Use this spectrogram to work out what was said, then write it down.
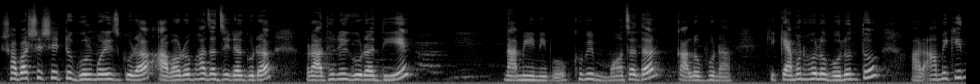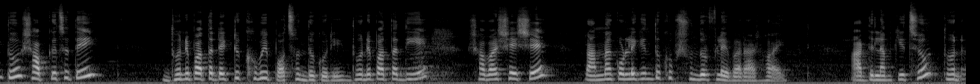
সবার শেষে একটু গোলমরিচ গুঁড়া, আবারও ভাজা জিরা গুঁড়া, রাঁধুনি গুঁড়া দিয়ে নামিয়ে নিব। খুবই মজাদার কালো ভুনা। কি কেমন হলো বলুন তো? আর আমি কিন্তু সব কিছুতেই ধনে পাতাটা একটু খুবই পছন্দ করি। ধনে পাতা দিয়ে সবার শেষে রান্না করলে কিন্তু খুব সুন্দর ফ্লেভার আর হয়। আর দিলাম কিছু ধনে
